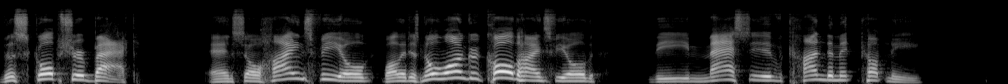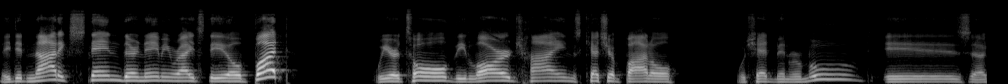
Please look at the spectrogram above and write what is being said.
the sculpture back. And so Heinz Field, while it is no longer called Heinz Field, the massive condiment company, they did not extend their naming rights deal, but we are told the large Heinz ketchup bottle, which had been removed, is uh,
